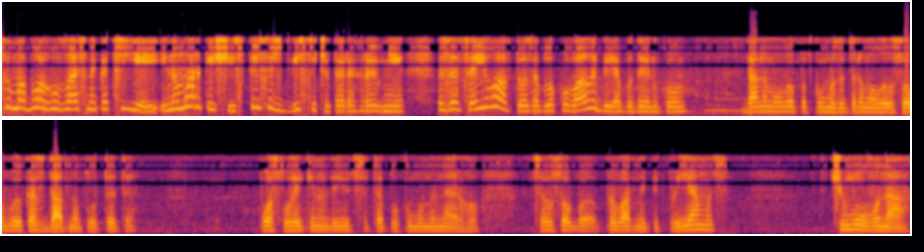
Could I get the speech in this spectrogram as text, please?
Сума боргу власника цієї іномарки 6204 гривні. За це його авто заблокували біля будинку. В даному випадку ми затримали особу, яка здатна платити послуги, які надаються теплокомуненерго. Це особа приватний підприємець. Чому вона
